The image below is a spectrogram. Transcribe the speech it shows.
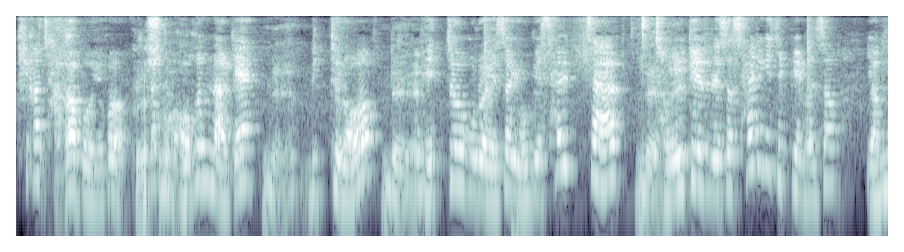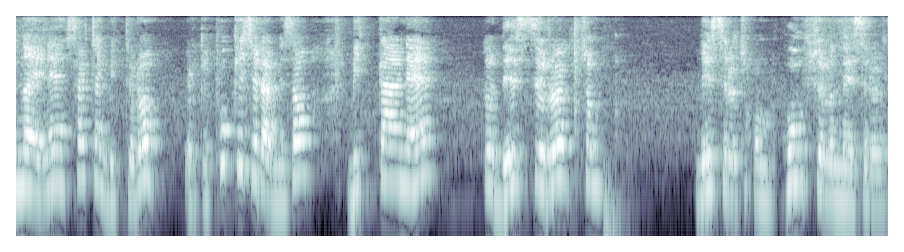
키가 작아 보이고 조금 그렇습니다. 어긋나게 네. 밑으로 네. 배 쪽으로 해서 여기 살짝 네. 절개를 해서 살이 잡히면서 옆 라인에 살짝 밑으로 이렇게 포켓을 하면서 밑단에 또 네스를 좀 네스를 조금 고급스러운 네스를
